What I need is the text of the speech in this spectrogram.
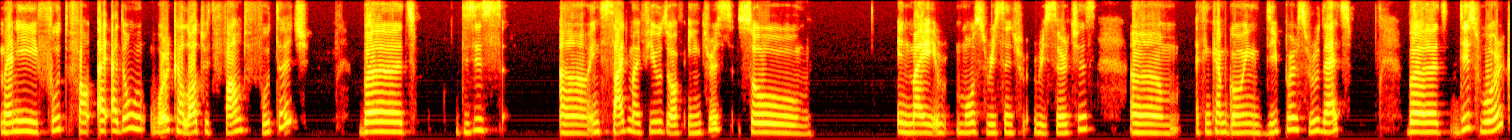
many food found, I, I don't work a lot with found footage, but this is uh, inside my field of interest. So in my most recent researches, um, I think I'm going deeper through that. But this work,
